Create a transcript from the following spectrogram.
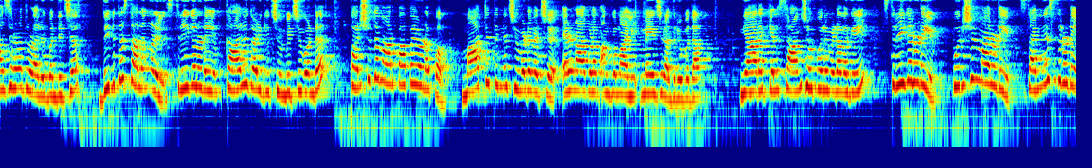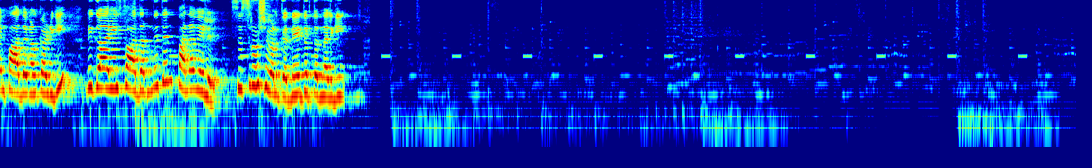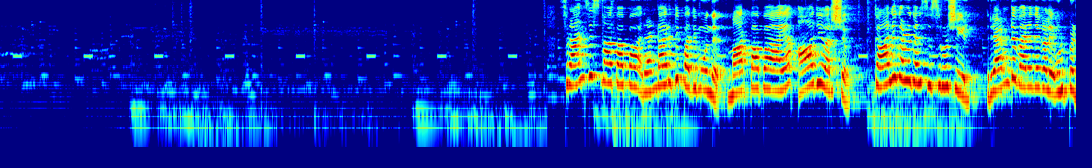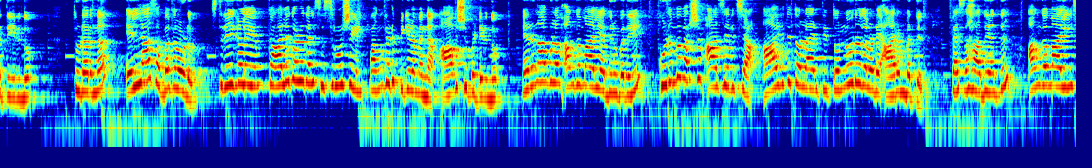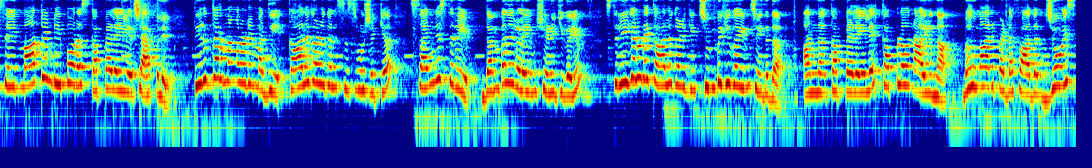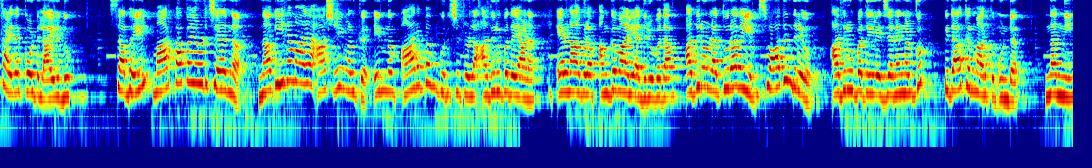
ആചരണത്തോടനുബന്ധിച്ച് വിവിധ സ്ഥലങ്ങളിൽ സ്ത്രീകളുടെയും കാലു കഴുകി ചുംബിച്ചുകൊണ്ട് പരിശുദ്ധ മാർപ്പാപ്പയോടൊപ്പം മാറ്റത്തിന്റെ ചുവട് വെച്ച് എറണാകുളം അങ്കമാലി മേജർ അതിരൂപത. ഞാറയ്ക്കൽ സാഞ്ചോപുരം ഇടവകയിൽ സ്ത്രീകളുടെയും പുരുഷന്മാരുടെയും സന്യസ്തരുടെയും പാദങ്ങൾ കഴുകി വികാരി ഫാദർ നിതിൻ പനവേലിൽ ശുശ്രൂഷകൾക്ക് നേതൃത്വം നൽകി. ഫ്രാൻസിസ് മാർപ്പാപ്പ രണ്ടായിരത്തി പതിമൂന്ന് മാർപ്പാപ്പ ആയ ആദ്യ വർഷം കാലുകഴുകൽ ശുശ്രൂഷയിൽ രണ്ട് വനിതകളെ ഉൾപ്പെടുത്തിയിരുന്നു. തുടർന്ന് എല്ലാ സഭകളോടും സ്ത്രീകളെയും കാലുകഴുകൽ ശുശ്രൂഷയിൽ പങ്കെടുപ്പിക്കണമെന്ന് ആവശ്യപ്പെട്ടിരുന്നു. എറണാകുളം അങ്കമാലി അതിരൂപതയിൽ കുടുംബവർഷം ആചരിച്ച ആയിരത്തി തൊള്ളായിരത്തി തൊണ്ണൂറുകളുടെ ആരംഭത്തിൽ പെസഹാ ദിനത്തിൽ Angamaly Saint Martin de Porres കപ്പേളയിലെ ചാപ്പലിൽ തിരുക്കർമ്മങ്ങളുടെ മധ്യേ കാലുകഴുകൽ ശുശ്രൂഷയ്ക്ക് സന്യസ്തരെയും ദമ്പതികളെയും ക്ഷണിക്കുകയും സ്ത്രീകളുടെ കാലുകഴുകി ചുംബിക്കുകയും ചെയ്തത്. അന്ന് കപ്പേളയിലെ കപ്ലോനായിരുന്ന ബഹുമാനപ്പെട്ട ഫാദർ ജോയ്സ് കൈതക്കോട്ടിലായിരുന്നു. സഭയിൽ മാർപ്പാപ്പയോട് ചേർന്ന് നവീനമായ ആശയങ്ങൾക്ക് എന്നും ആരംഭം കുറിച്ചിട്ടുള്ള അതിരൂപതയാണ് എറണാകുളം അങ്കമാലി അതിരൂപത. അതിനുള്ള തുറവയും സ്വാതന്ത്ര്യവും അതിരൂപതയിലെ ജനങ്ങൾക്കും പിതാക്കന്മാർക്കും ഉണ്ട്. നന്ദി.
